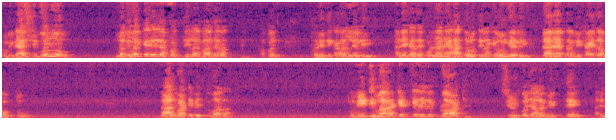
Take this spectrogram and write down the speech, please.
मग मी त्याशी बोललो. लग्न केलेल्या पत्नीला बाजारात आपण खरेदी करायला नेली आणि एखाद्या गुंडाने हात धरून तिला घेऊन गेली. नाही, आता मी कायदा बघतो. लाज वाटे मी तुम्हाला. तुम्ही डिमार्केट केलेले प्लॉट सिडको ज्याला विकते आणि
